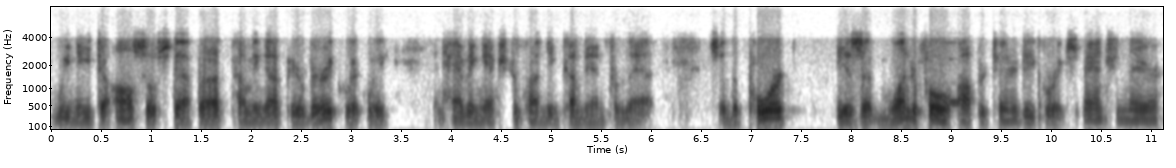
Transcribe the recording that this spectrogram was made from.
we need to also step up, coming up here very quickly, and having extra funding come in from that. So the port is a wonderful opportunity for expansion there,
